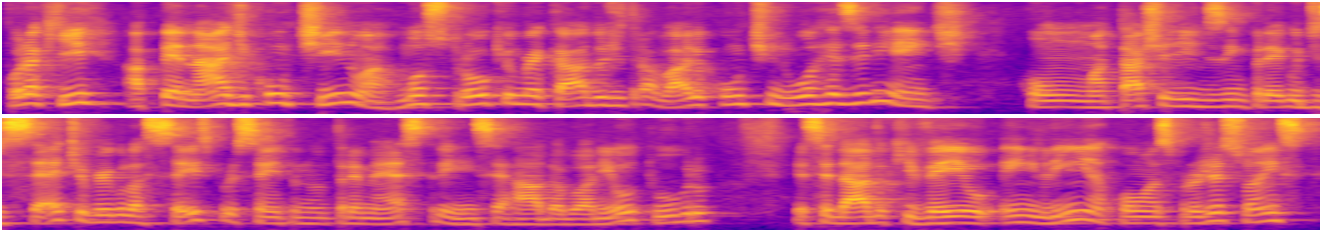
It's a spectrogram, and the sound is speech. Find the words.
Por aqui, a PNAD contínua mostrou que o mercado de trabalho continua resiliente, com uma taxa de desemprego de 7,6% no trimestre encerrado agora em outubro. Esse dado que veio em linha com as projeções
